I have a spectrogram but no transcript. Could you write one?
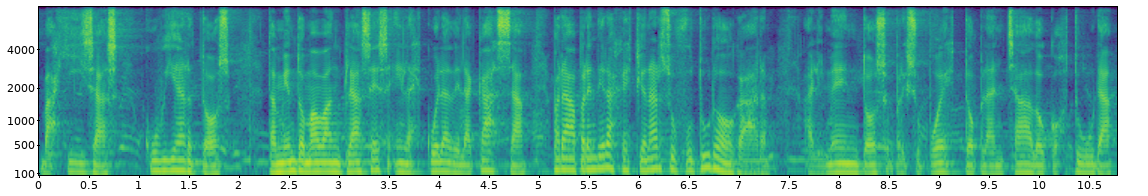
vajillas, cubiertos. También tomaban clases en la escuela de la casa para aprender a gestionar su futuro hogar, alimentos, presupuesto, planchado, costura,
